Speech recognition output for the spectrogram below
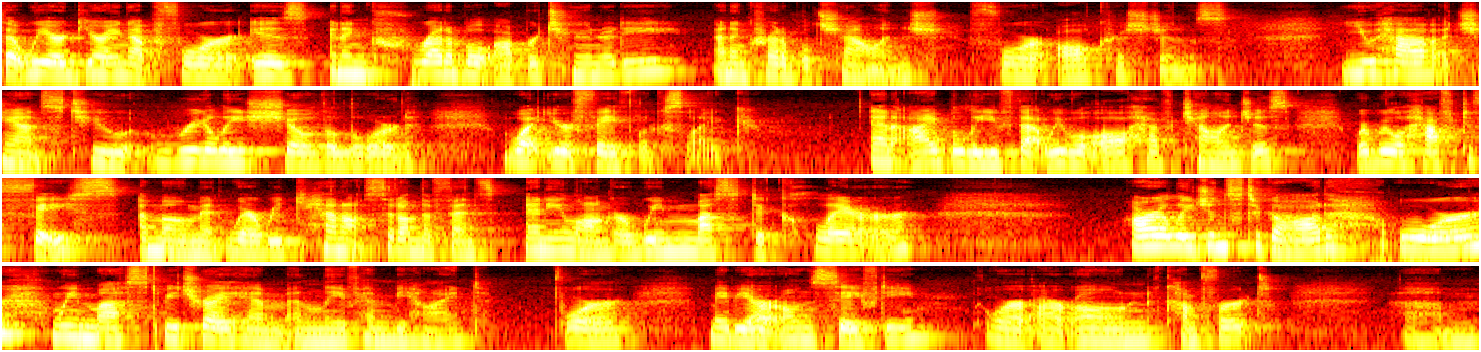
that we are gearing up for is an incredible opportunity, an incredible challenge for all Christians. You have a chance to really show the Lord what your faith looks like. And I believe that we will all have challenges where we will have to face a moment where we cannot sit on the fence any longer. We must declare our allegiance to God, or we must betray Him and leave Him behind for maybe our own safety or our own comfort, um,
